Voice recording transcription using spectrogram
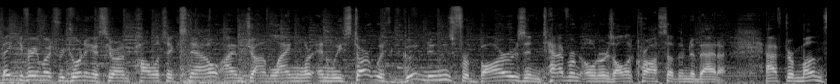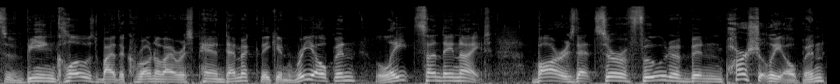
Thank you very much for joining us here on Politics Now. I'm John Langeler, and we start with good news for bars and tavern owners all across southern Nevada. After months of being closed by the coronavirus pandemic, they can reopen late Sunday night. Bars that serve food have been partially open.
